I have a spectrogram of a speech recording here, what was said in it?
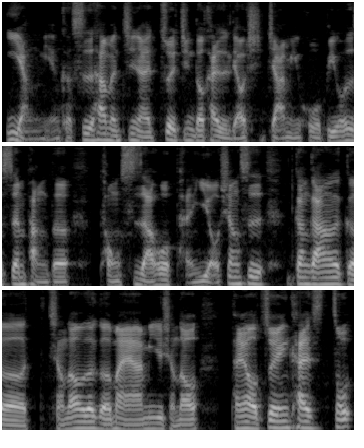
一两年，可是他们竟然最近都开始聊起加密货币，或是身旁的同事啊或朋友，像是刚刚那个想到那个迈阿密，就想到朋友最近开始周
